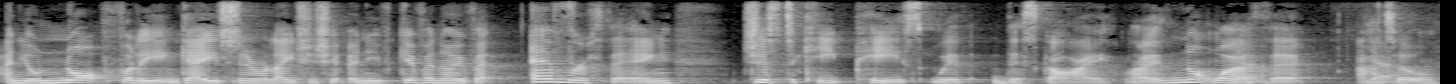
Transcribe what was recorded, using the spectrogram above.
and you're not fully engaged in a relationship and you've given over everything just to keep peace with this guy. Like, it's not worth Yeah. it at Yeah. all.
